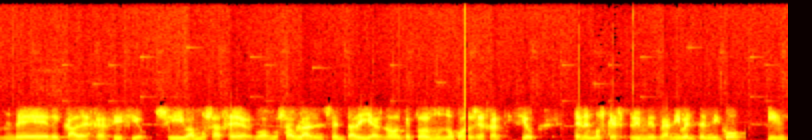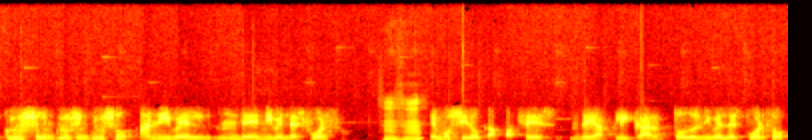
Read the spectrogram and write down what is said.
de, de cada ejercicio. Si vamos a hacer, vamos a hablar en sentadillas, ¿no? que todo el mundo conoce ejercicio, tenemos que exprimirle a nivel técnico, incluso, incluso, incluso a nivel de nivel de esfuerzo. ¿Hemos sido capaces de aplicar todo el nivel de esfuerzo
